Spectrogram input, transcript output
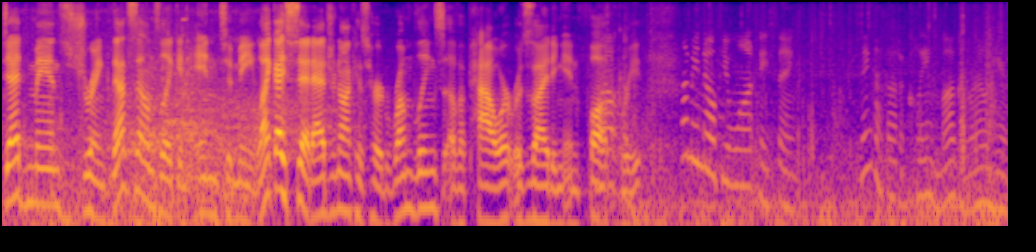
Dead Man's Drink. That sounds like an inn to me. Like I said, Adranok has heard rumblings of a power residing in Welcome. Falkreath. Let me know if you want anything. I think I got a clean mug around here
